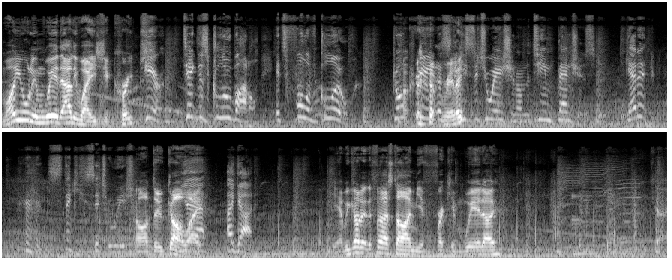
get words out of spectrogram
Why are you all in weird alleyways, you creeps? Here, take this glue bottle. It's full of glue. Go create a really? sticky situation on the team benches. Get it? sticky situation. Oh, dude, go away. Yeah, I got it. Yeah, we got it the first time, you freaking weirdo. Okay.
